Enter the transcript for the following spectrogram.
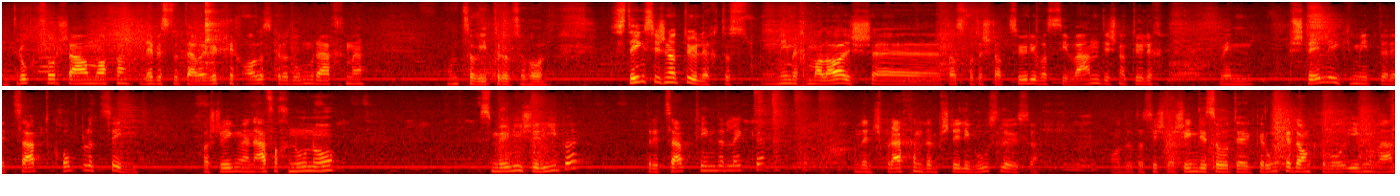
eine Druckvorschau machen. Und eben, es tut auch wirklich alles gerade umrechnen und so weiter und so fort. Das Ding ist natürlich, das nehme ich mal an, ist äh, das von der Stadt Zürich, was sie wollen, ist natürlich, wenn Bestellung mit dem Rezept gekoppelt sind, kannst du irgendwann einfach nur noch das Menü schreiben, das Rezept hinterlegen und entsprechend eine Bestellung auslösen. Oder? Das ist wahrscheinlich so der Grundgedanke, der irgendwann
